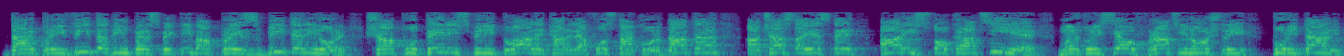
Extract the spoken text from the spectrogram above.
Dar privită din perspectiva prezbiterilor și a puterii spirituale care le-a fost acordată, aceasta este aristocrație. Mărturiseau frații noștri puritani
